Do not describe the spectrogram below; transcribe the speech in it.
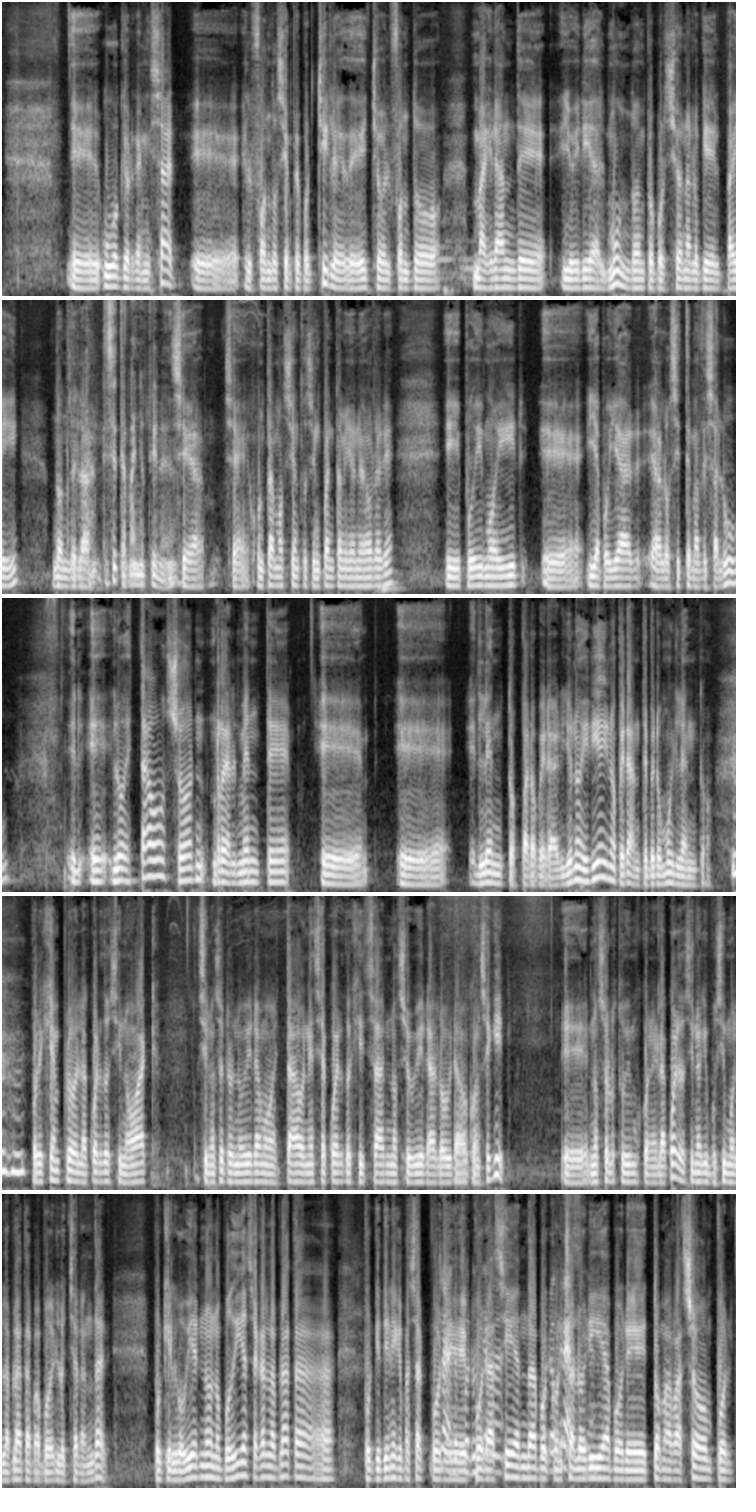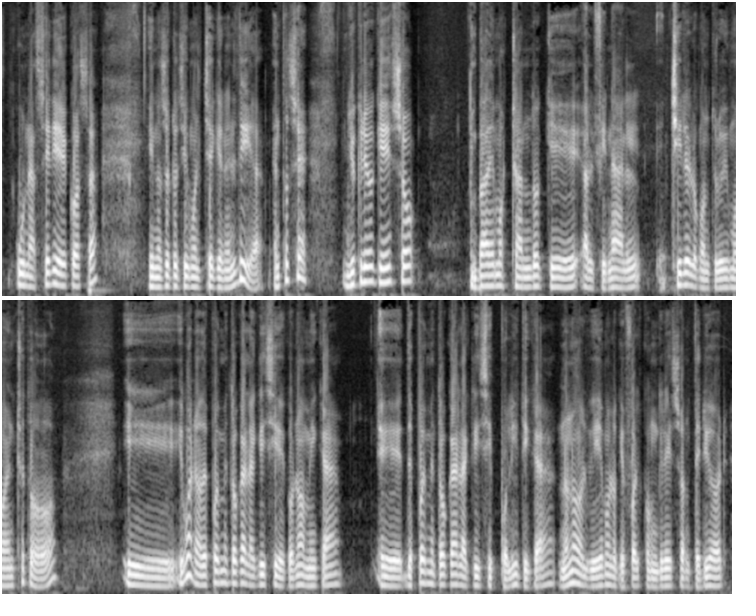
Eh, hubo que organizar eh, el Fondo Siempre por Chile, de hecho el fondo más grande, yo diría, del mundo en proporción a lo que es el país, donde la... De ese tamaño tiene. ¿eh? Se, juntamos 150 millones de dólares y pudimos ir eh, y apoyar a los sistemas de salud. los estados son realmente lentos para operar. Yo no diría inoperante, pero muy lento. Por ejemplo, el acuerdo Sinovac, si nosotros no hubiéramos estado en ese acuerdo, quizás no se hubiera logrado conseguir. Eh, no solo estuvimos con el acuerdo, sino que pusimos la plata para poderlo echar a andar. Porque el gobierno no podía sacar la plata porque tiene que pasar por, eh, por, Hacienda, por Contraloría, por eh, Toma Razón, por una serie de cosas. Y nosotros hicimos el cheque en el día. Entonces, yo creo que eso va demostrando que al final Chile lo construimos entre todos. Y, bueno, después me toca la crisis económica, eh, después me toca la crisis política. No nos olvidemos lo que fue el Congreso anterior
